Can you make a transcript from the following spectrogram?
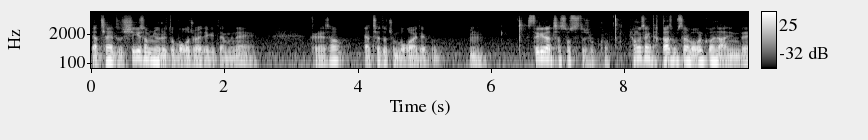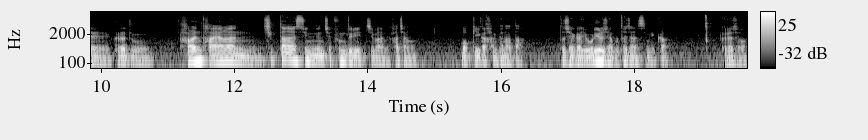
야채에도 식이섬유를 또 먹어줘야 되기 때문에 그래서 야채도 좀 먹어야 되고 음. 스리라차 소스도 좋고. 평생 닭가슴살 먹을 건 아닌데 그래도 다른 다양한 식단할 수 있는 제품들이 있지만 가장 먹기가 간편하다. 또 제가 요리를 잘 못하지 않습니까? 그래서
